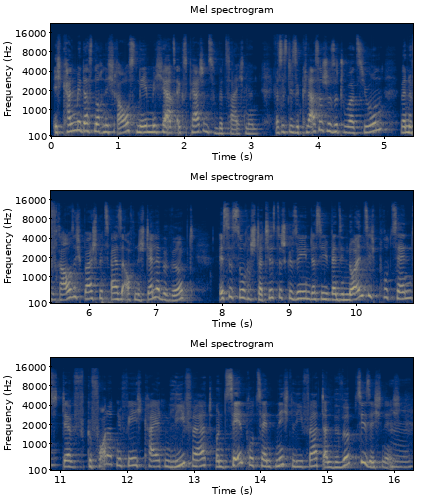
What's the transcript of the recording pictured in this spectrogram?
ich kann mir das noch nicht rausnehmen, mich ja. als Expertin zu bezeichnen. Das ist diese klassische Situation, wenn eine Frau sich beispielsweise auf eine Stelle bewirbt, ist es so statistisch gesehen, dass sie, wenn sie 90 Prozent der geforderten Fähigkeiten liefert und 10 Prozent nicht liefert, dann bewirbt sie sich nicht. Mhm.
